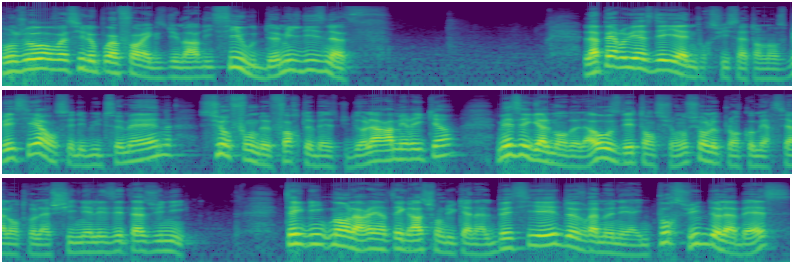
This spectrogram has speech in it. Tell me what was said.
Bonjour, voici le point Forex du mardi 6 août 2019. La paire USD poursuit sa tendance baissière en ce début de semaine, sur fond de forte baisse du dollar américain, mais également de la hausse des tensions sur le plan commercial entre la Chine et les États-Unis. Techniquement, la réintégration du canal baissier devrait mener à une poursuite de la baisse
